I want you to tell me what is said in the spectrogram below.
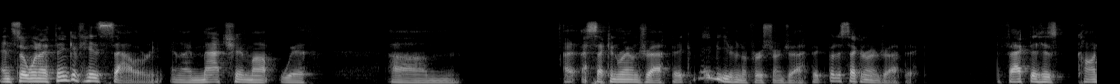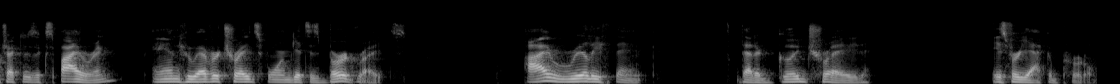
And so when I think of his salary and I match him up with um, a, a second round draft pick, maybe even a first round draft pick, but a second round draft pick, the fact that his contract is expiring and whoever trades for him gets his bird rights, I really think that a good trade is for Jakob Poeltl.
